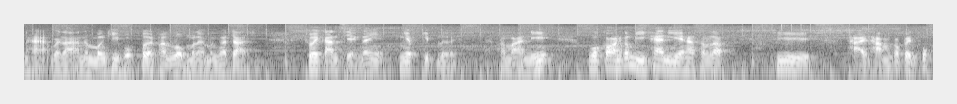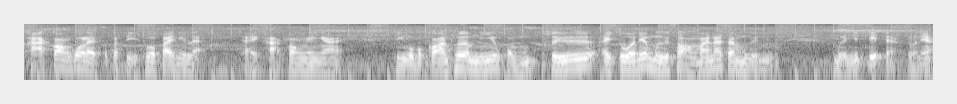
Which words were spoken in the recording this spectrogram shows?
นะฮะเวลานั้นบางทีผมเปิดพัดลมอะไรมันก็จะช่วยกันเสียงได้เงียบกริบเลย ประมาณนี้อุปกรณ์ก็มีแค่นี้ฮะสำหรับที่ถ่ายทำก็เป็นพวกขากล้องพวกอะไรปกติทั่วไปนี่แหละ ใช้ขากล้องง่ายๆจริงอุปกรณ์เพิ่มนี้ผมซื้อไอตัวเนี้ยมือสองมาน่าจะหมื่นหมื่นนิดๆอะตัวเนี้ย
